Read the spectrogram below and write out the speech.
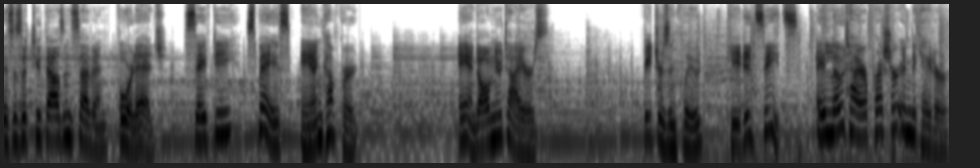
This is a 2007 Ford Edge. Safety, space, and comfort. And all new tires. Features include heated seats, a low tire pressure indicator,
